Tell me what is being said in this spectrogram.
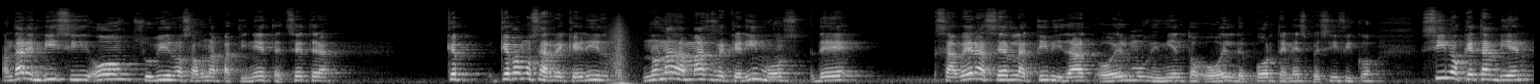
andar en bici o subirnos a una patineta, etc., ¿qué, ¿qué vamos a requerir? No nada más requerimos de saber hacer la actividad o el movimiento o el deporte en específico, sino que también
